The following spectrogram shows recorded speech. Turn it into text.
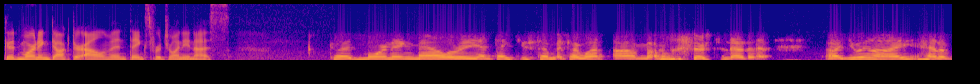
Good morning, Dr. Allemann. Thanks for joining us. Good morning, Mallory, and thank you so much. I want um, our listeners to know that uh, you and I had a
